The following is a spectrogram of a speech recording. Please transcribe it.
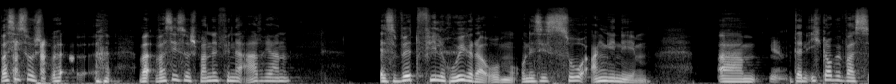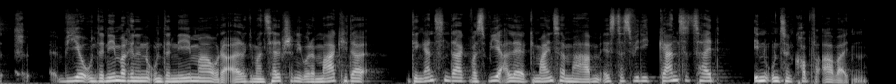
Was ich so, was ich so spannend finde, Adrian, es wird viel ruhiger da oben und es ist so angenehm. Ähm, ja. Denn ich glaube, was wir Unternehmerinnen, Unternehmer oder allgemein Selbstständige oder Marketer den ganzen Tag, was wir alle gemeinsam haben, ist, dass wir die ganze Zeit in unserem Kopf arbeiten.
